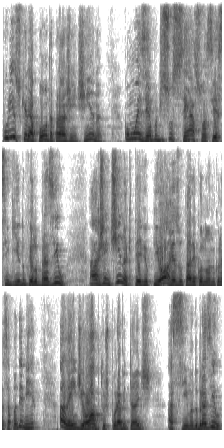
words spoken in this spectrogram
Por isso que ele aponta para a Argentina como um exemplo de sucesso a ser seguido pelo Brasil. A Argentina, que teve o pior resultado econômico nessa pandemia, além de óbitos por habitantes acima do Brasil.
